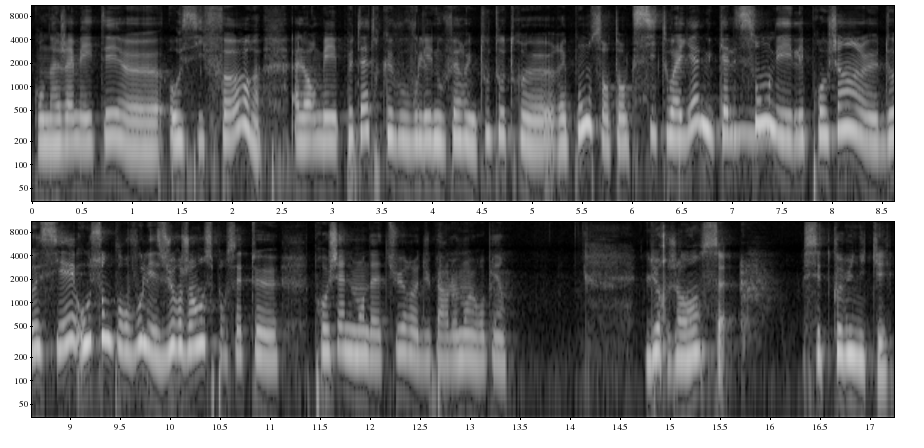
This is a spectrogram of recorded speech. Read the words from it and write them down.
qu'on n'a jamais été euh, aussi fort. Alors, mais peut-être que vous voulez nous faire une toute autre réponse en tant que citoyenne. Quels sont les, prochains euh, dossiers? Où sont pour vous les urgences pour cette euh, prochaine mandature du Parlement européen? L'urgence, c'est de communiquer.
